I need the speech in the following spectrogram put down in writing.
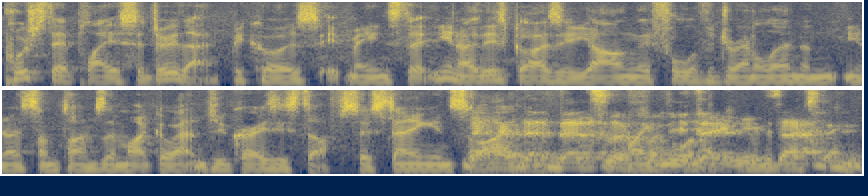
pushed their players to do that because it means that, you know, these guys are young, they're full of adrenaline, and, you know, sometimes they might go out and do crazy stuff. So staying inside. That, that's the funny Fortnite thing. Exactly. Yeah,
